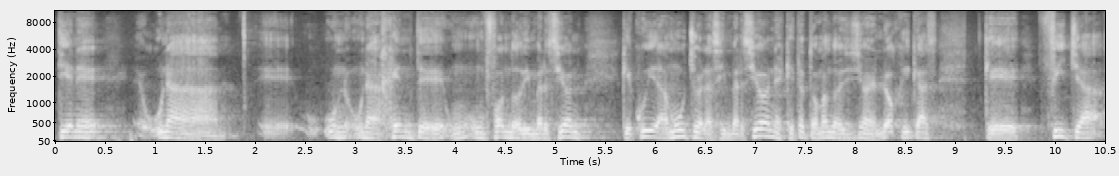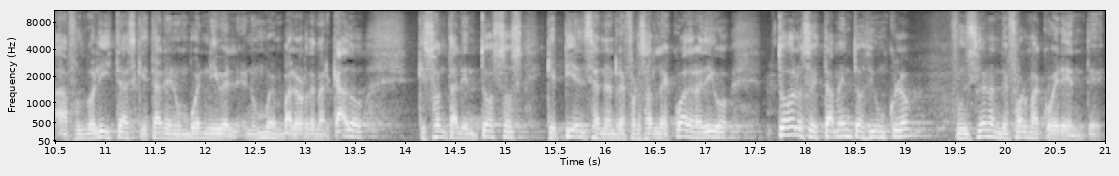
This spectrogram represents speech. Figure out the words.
tiene una, eh, un, agente, un, fondo de inversión que cuida mucho las inversiones, que está tomando decisiones lógicas, que ficha a futbolistas que están en un buen nivel, en un buen valor de mercado, que son talentosos, que piensan en reforzar la escuadra. Digo, todos los estamentos de un club funcionan de forma coherente.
